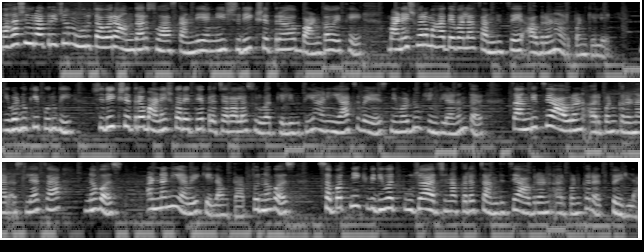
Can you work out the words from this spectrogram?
महाशिवरात्रीच्या मुहूर्तावर आमदार सुहास कांदे यांनी श्री क्षेत्र बाणगाव येथे बाणेश्वर महादेवाला चांदीचे आवरण अर्पण केले. निवडणुकीपूर्वी श्री क्षेत्र बाणेश्वर येथे प्रचाराला सुरुवात केली होती आणि याच वेळेस निवडणूक जिंकल्यानंतर चांदीचे आवरण अर्पण करणार असल्याचा नवस अण्णांनी यावेळी केला होता. तो नवस सपत्नीक विधिवत पूजा अर्चना करत चांदीचे आवरण अर्पण करत फेडला.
